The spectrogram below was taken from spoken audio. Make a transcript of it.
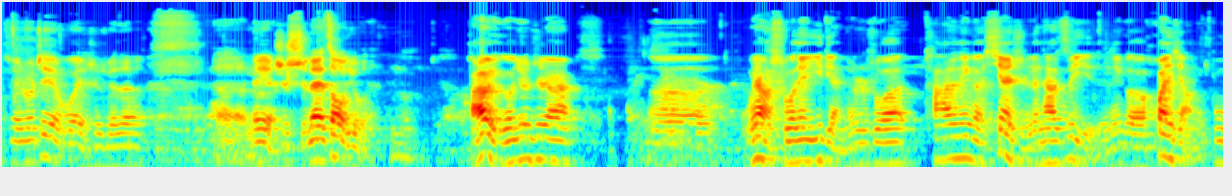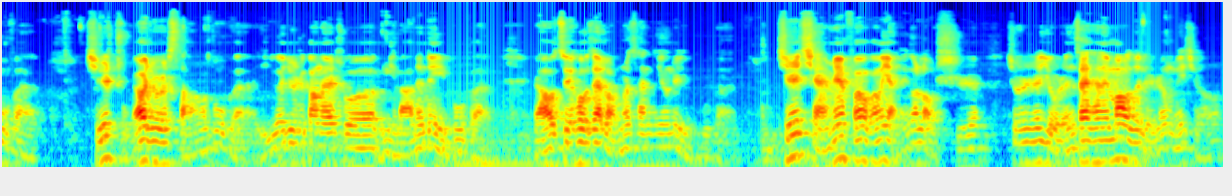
所以说这个我也是觉得，呃，那也是时代造就的。嗯，还有一个就是，嗯、我想说的一点就是说，他的那个现实跟他自己的那个幻想的部分，其实主要就是三个部分，一个就是刚才说米兰的那一部分，然后最后在老莫餐厅这一部分。其实前面冯小刚演那个老师，就是有人在他那帽子里扔煤球，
